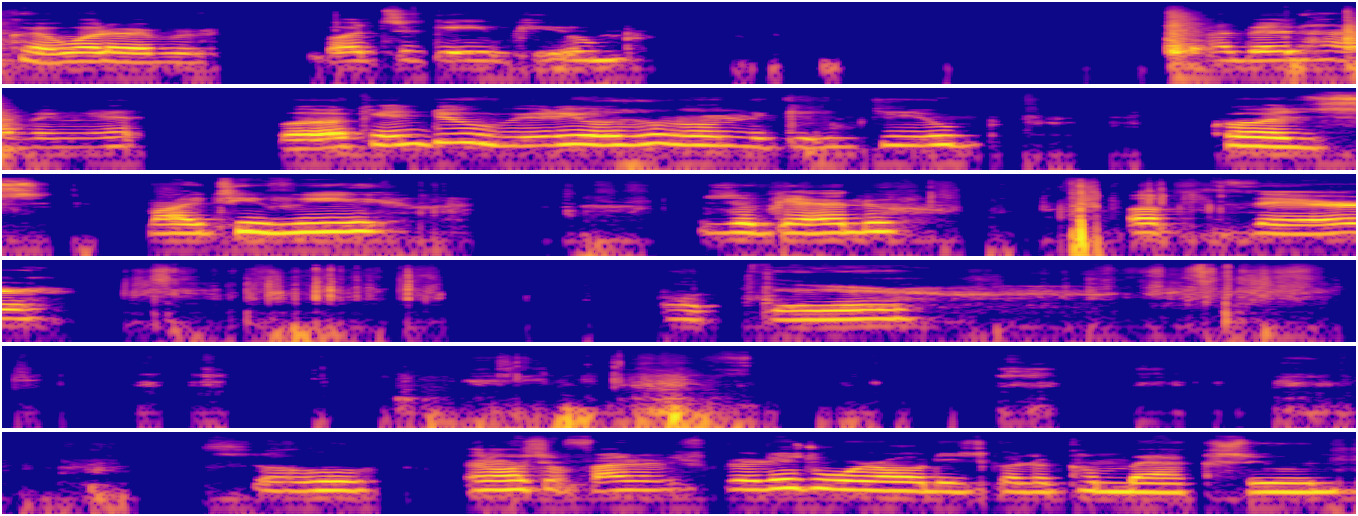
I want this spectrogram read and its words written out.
Okay, whatever. But it's a GameCube. I've been having it, but I can't do videos on the GameCube because my TV is again up there, up there. So, and also Fighter This World is gonna come back soon.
